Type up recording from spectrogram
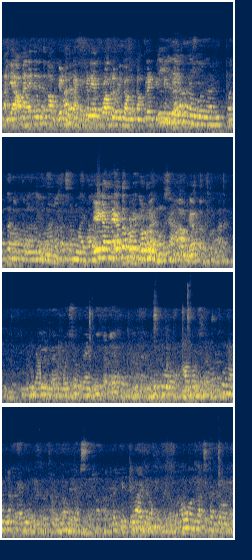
ಅಲ್ಲಿ ಯಾವ ಮ್ಯಾನೇಜರ್ ಇದ್ರೆ ನಾವು ಕೇಳಿದ್ರೆ ಬೇರೆ ಕಡೆ ಪ್ರಾಬ್ಲಮ್ ಇಲ್ಲ ಕಂಪ್ಲೇಂಟ್ ಇಲ್ಲ ಈಗ ಅದನ್ನ ಹೇಳ್ತಾರೆ ಬಿಡ್ರಿ ನೋಡ್ರಿ ಹಾ, ಹೇಳ್ತಾರೆ ಈಗ ಮೈಸೂರು ಬ್ಯಾಂಕಿಗೆ ಇದು ಆರು ವರ್ಷ ಆಯ್ತು, ನಮ್ಮ ಊರ್ ಬ್ಯಾಂಕಿಗೆ ನಾವು ಲಕ್ಷ ಅದಕ್ಕೆ ಚಲೋ ಆಗಿರೋದು. ನಾವು ಒಂದು ಲಕ್ಷ ಕಟ್ಟಿರೋದು.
